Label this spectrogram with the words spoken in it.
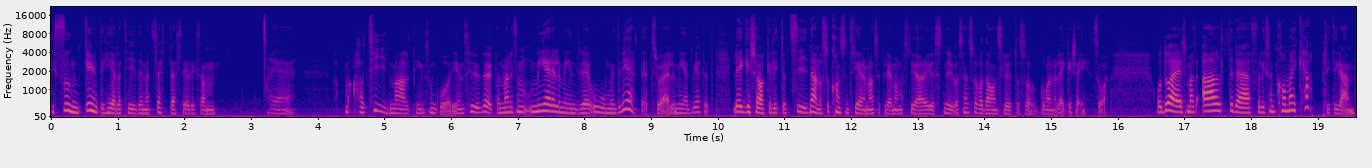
Det funkar ju inte hela tiden att sätta sig och liksom eh, ha tid med allting som går i ens huvud utan man liksom mer eller mindre omedvetet tror jag, eller medvetet lägger saker lite åt sidan och så koncentrerar man sig på det man måste göra just nu och sen så var dagen slut och så går man och lägger sig. Så. Och då är det som att allt det där får liksom komma ikapp lite grann.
